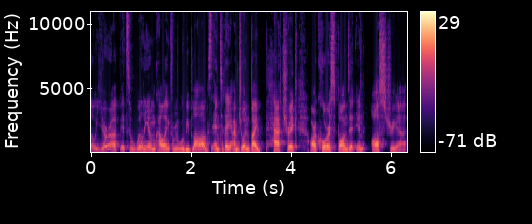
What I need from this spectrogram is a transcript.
Hello, Europe. It's William calling from wiwibloggs, and today I'm joined by Patrick, our correspondent in Austria.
